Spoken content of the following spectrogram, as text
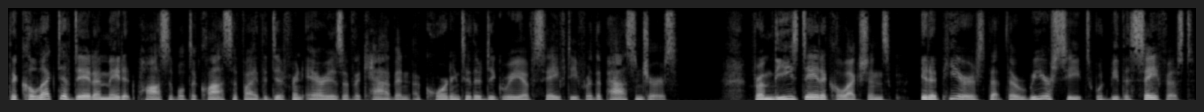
The collective data made it possible to classify the different areas of the cabin according to their degree of safety for the passengers. From these data collections, it appears that the rear seats would be the safest,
